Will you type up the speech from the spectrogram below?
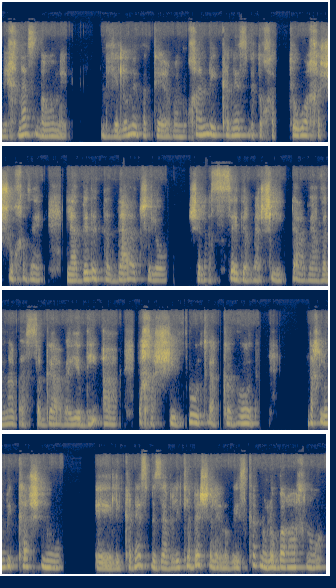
נכנס בעומק ולא מוותר ומוכן להיכנס בתוך התוהו החשוך הזה, לאבד את הדעת שלו, של הסדר והשליטה וההבנה וההשגה והידיעה, החשיבות והכבוד. אנחנו לא ביקשנו אה, להיכנס בזה, אבל להתלבש עלינו והסכמנו, לא ברחנו.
